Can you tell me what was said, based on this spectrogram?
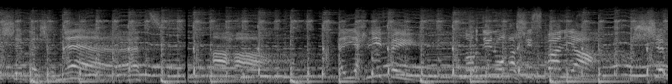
الشابة جنات آها. أي حليفي. نور الدين وغاشي اسبانيا الشاب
